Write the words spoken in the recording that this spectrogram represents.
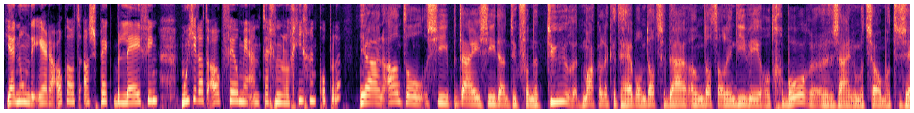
Jij noemde eerder ook al het aspect beleving. Moet je dat ook veel meer aan technologie gaan koppelen? Ja, een aantal zie, partijen zie je daar natuurlijk van nature het makkelijker te hebben, omdat ze, daar, omdat ze al in die wereld geboren eh, zijn, om het zo maar te zeggen.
